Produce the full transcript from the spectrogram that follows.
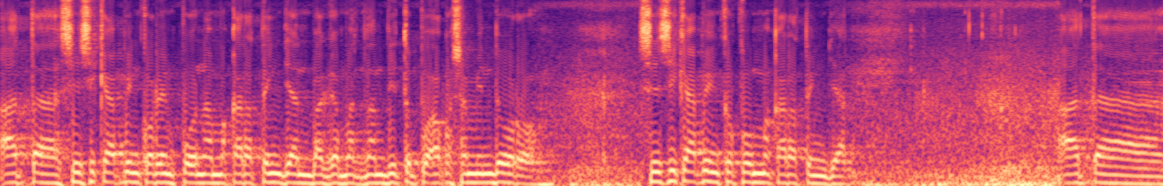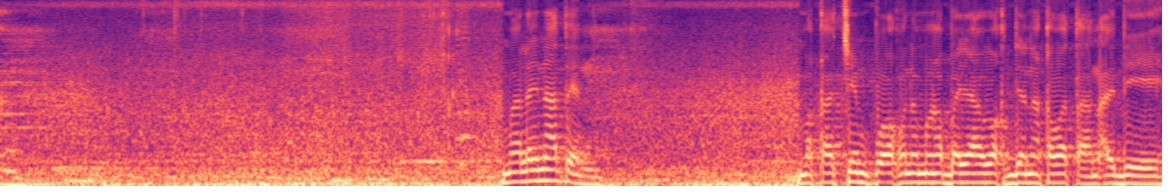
At ah, sisikapin ko rin po na makarating dyan bagamat nandito po ako sa Mindoro. Sisikapin ko po makarating dyan. At ah, malay natin, makachimpo ako ng mga bayawak dyan na kawatan, ay di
